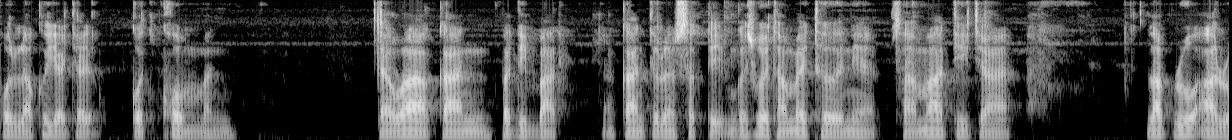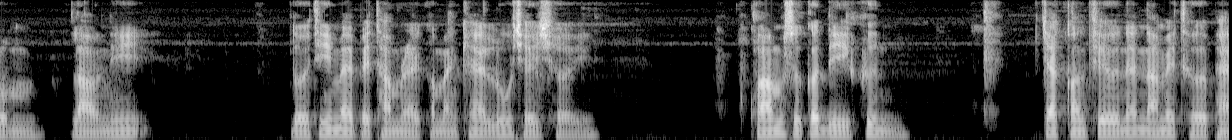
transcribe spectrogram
คนเราก็อยากจะกดข่มมัน แต่ว่าการปฏิบัติการเจริญสติมันก็ช่วยทำให้เธอเนี่ยสามารถที่จะรับรู้อารมณ์เหล่านี้ โดยที่ไม่ไปทำอะไรกับมันแค่รู้เฉยๆ ความรู้สึกก็ดีขึ้น Jack Kornfield แนะนำให้เธอแผ่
